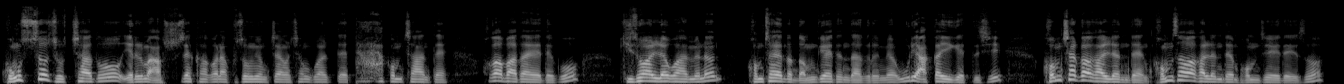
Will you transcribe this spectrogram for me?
공수처조차도 예를 들면 압수수색하거나 구속영장을 청구할 때 다 검사한테 허가받아야 되고 기소하려고 하면은 검찰에다 넘겨야 된다 그러면 우리 아까 얘기했듯이 검찰과 관련된 검사와 관련된 범죄에 대해서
